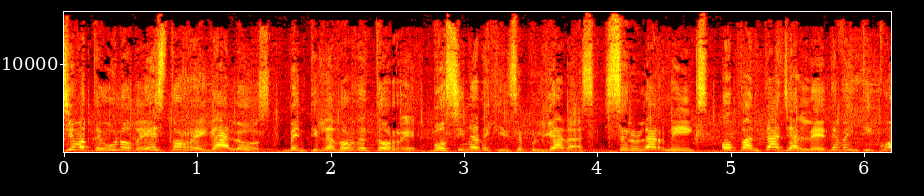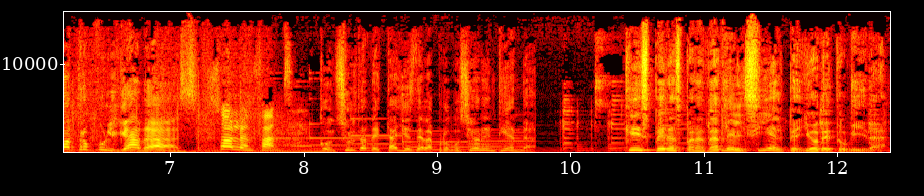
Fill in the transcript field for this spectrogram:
llévate uno de estos regalos: ventilador de torre, bocina de 15 pulgadas, celular Nix o pantalla LED de 24 pulgadas. Solo en FAMSA. Consulta detalles de la promoción en tienda. ¿Qué esperas para darle el sí al Peugeot de tu vida?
